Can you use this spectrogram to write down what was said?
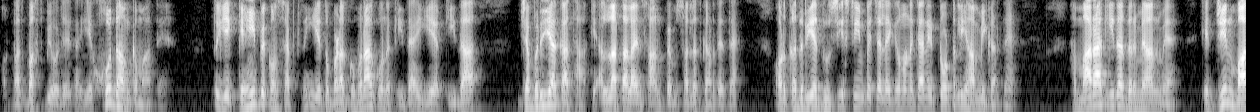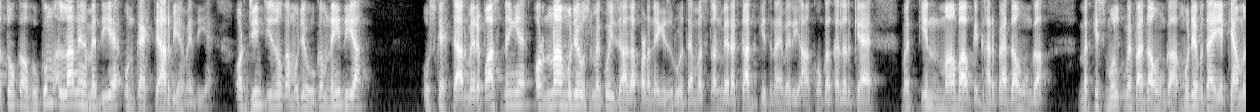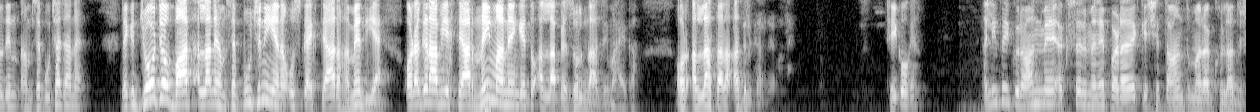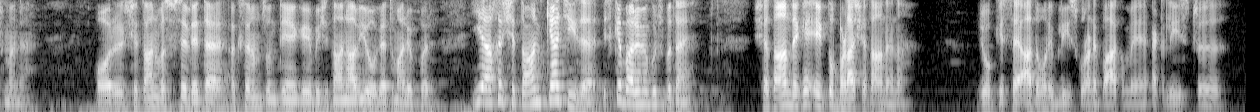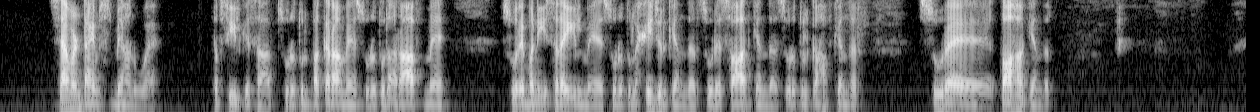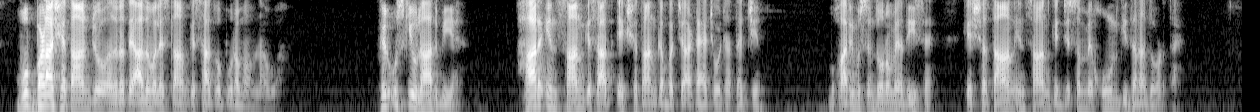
اور بدبخت بھی ہو جائے گا۔ یہ خود ہم کماتے ہیں۔ تو یہ کہیں پہ کانسیپٹ نہیں، یہ تو بڑا گمراہ کن عقیدہ ہے۔ یہ عقیدہ جبریہ کا تھا کہ اللہ تعالیٰ انسان پہ مسلط کر دیتا ہے اور قدریہ دوسری ایکسٹریم پہ چلے گئے۔ انہوں نے کہا نہیں ٹوٹلی ہم ہی کرتے ہیں۔ ہمارا عقیدہ درمیان میں ہے کہ جن باتوں کا حکم اللہ نے ہمیں دیا ہے، ان کا اختیار بھی ہمیں دیا ہے۔ اور جن چیزوں کا مجھے حکم نہیں دیا اس کا اختیار میرے پاس نہیں ہے اور نہ مجھے اس میں کوئی زیادہ پڑھنے کی ضرورت ہے۔ مثلاً میرا قد کتنا ہے، میری آنکھوں کا کلر کیا ہے، میں کن ماں باپ کے گھر پیدا ہوں گا، میں کس ملک میں پیدا ہوں گا؟ مجھے بتائیں یہ قیام الدین ہم سے پوچھا جانا ہے۔ لیکن جو جو بات اللہ نے ہم سے پوچھنی ہے نا، اس کا اختیار ہمیں دیا ہے۔ اور اگر آپ یہ اختیار نہیں مانیں گے تو اللہ پہ ظلم نازم آئے گا۔ اور اللہ تعالیٰ عدل کرنے والا ہے۔ ٹھیک ہو گیا؟ علی بھائی، قرآن میں اکثر میں نے پڑھا ہے کہ شیطان تمہارا کھلا دشمن ہے۔ اور شیطان وصف سے دیتا ہے۔ اکثر ہم سنتے ہیں کہ بھی شیطان حاوی ہو گیا تمہارے اوپر۔ یہ آخر شیطان کیا چیز ہے؟ اس کے بارے میں کچھ بتائیں۔ شیطان دیکھیں، ایک تو بڑا شیطان ہے نا، جو کس سے آدم اور ابلیس قرآن پاک میں ایٹ لیسٹ سیون ٹائمس بیان ہوا ہے۔ تفصیل کے ساتھ صورت البقرہ میں صورت العراف میں سورہ بنی اسرائیل میں صورت الحجر کے اندر سورہ سعد کے اندر صورت القحف کے اندر سورہ توحہ کے اندر۔ وہ بڑا شیطان جو حضرت آدم علیہ السلام کے ساتھ وہ پورا معاملہ ہوا۔ پھر اس کی اولاد بھی ہے۔ ہر انسان کے ساتھ ایک شیطان کا بچہ اٹیچ ہو جاتا ہے، جن۔ بخاری مسلم دونوں میں حدیث ہے کہ شیطان انسان کے جسم میں خون کی طرح دوڑتا ہے۔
